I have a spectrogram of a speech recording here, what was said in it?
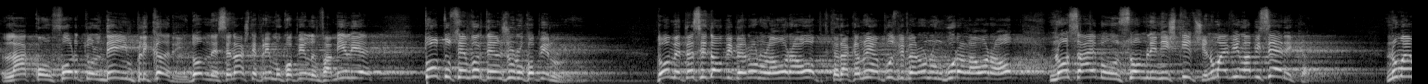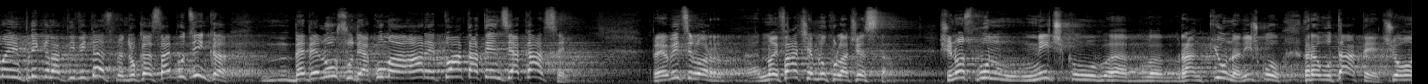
la confortul neimplicării. Domne, se naște primul copil în familie, totul se învârte în jurul copilului. Domne, trebuie să-i dau biberonul la ora 8, că dacă nu i-am pus biberonul în gură la ora 8, nu o să aibă un somn liniștit și nu mai vin la biserică. Nu mai mă implic în activități, pentru că stai puțin, că bebelușul de acum are toată atenția casei. Preiubiților, noi facem lucrul acesta. Și nu o spun nici cu uh, uh, ranchiună, nici cu răutate, ci o,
